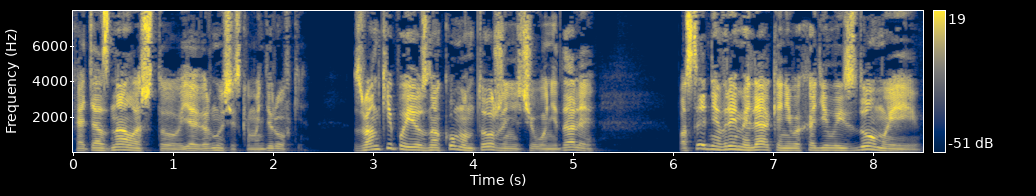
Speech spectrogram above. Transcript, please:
хотя знала, что я вернусь из командировки. Звонки по ее знакомым тоже ничего не дали. Последнее время лялька не выходила из дома и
